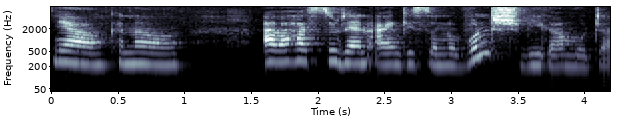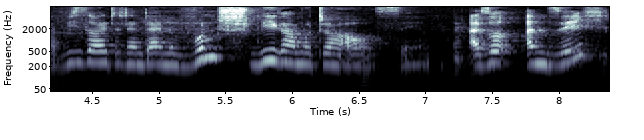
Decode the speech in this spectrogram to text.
Ja, genau. Aber hast du denn eigentlich so eine Wunschschwiegermutter? Wie sollte denn deine Wunschschwiegermutter aussehen? Also an sich,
